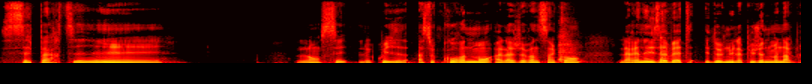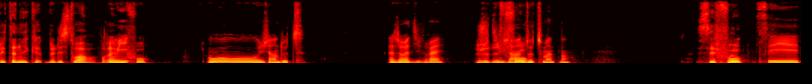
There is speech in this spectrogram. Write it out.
C'est parti Lancez le quiz. À ce couronnement à l'âge de 25 ans, la reine Elisabeth est devenue la plus jeune monarque britannique de l'histoire. Vrai Oui. ou faux? Ouh, j'ai un doute. Ah, J'aurais dit vrai. Je dis J'ai un faux. doute maintenant. C'est faux. C'est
